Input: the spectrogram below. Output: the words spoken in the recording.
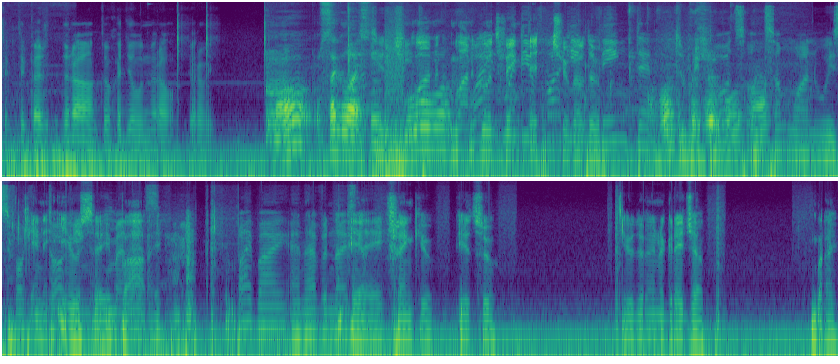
Так ты каждый раунд уходил, умирал первый. ну, согласен. One, one good thing that you will do. Вот да. on someone who is fucking Can talking. you say bye? Bye bye and have a nice Yeah, day. thank you. You too. You're doing a great job. Bye.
